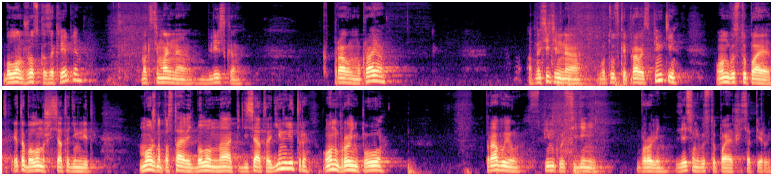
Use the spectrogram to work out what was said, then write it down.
Баллон жестко закреплен, максимально близко к правому краю относительно вот узкой правой спинки он выступает. Это баллон 61 литр. Можно поставить баллон на 51 литр, он вровень по правую спинку сидений. Вровень. Здесь он выступает 61.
